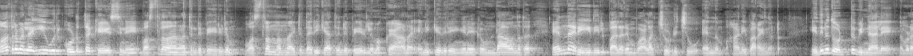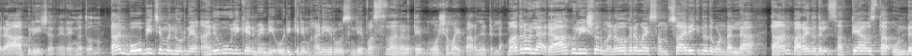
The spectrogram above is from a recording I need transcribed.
മാത്രമല്ല ഈ ഒരു കൊടുത്ത കേസിനെ വസ്ത്രധാരണത്തിന്റെ പേരിലും വസ്ത്രം നന്നായിട്ട് ധരിക്കാത്തതിന്റെ പേരിലുമൊക്കെയാണ് എനിക്കെതിരെ ഇങ്ങനെയൊക്കെ ഉണ്ടാവുന്നത് എന്ന രീതിയിൽ പലരും വളച്ചൊടിച്ചു എന്നും ഹണി പറയുന്നുണ്ട്. ഇതിന് തൊട്ടു പിന്നാലെ നമ്മുടെ രാഹുൽ ഈശ്വർ രംഗത്ത് വന്നു. താൻ ബോബി ചെമ്മന്നൂറിനെ അനുകൂലിക്കാൻ വേണ്ടി ഒരിക്കലും ഹണി റോസിന്റെ വസ്ത്രധാരണത്തെ മോശമായി പറഞ്ഞിട്ടില്ല. മാത്രമല്ല രാഹുൽ ഈശ്വർ മനോഹരമായി സംസാരിക്കുന്നത് കൊണ്ടല്ല താൻ പറയുന്നതിൽ സത്യാവസ്ഥ ഉണ്ട്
